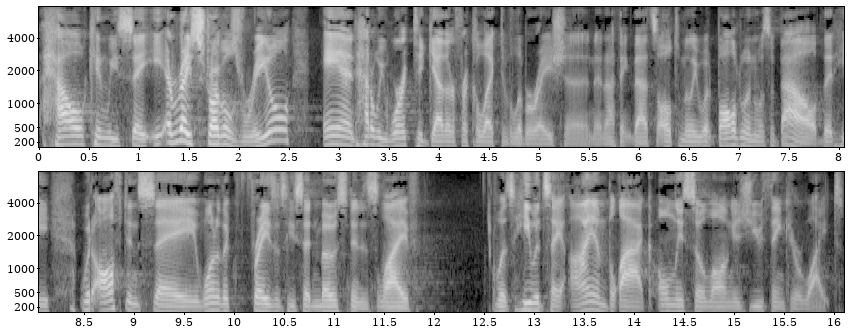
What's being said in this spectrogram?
how can we say everybody's struggle's real and how do we work together for collective liberation? And i think that's ultimately what baldwin was about that he would often say one of the phrases he said most in his life was he would say i am black only so long as you think you're white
